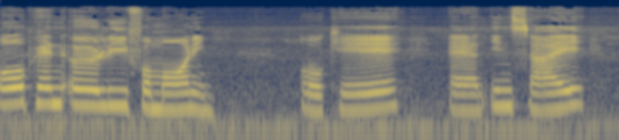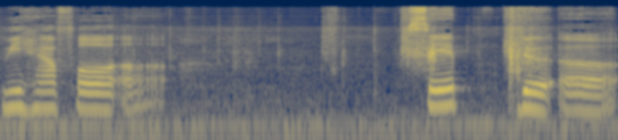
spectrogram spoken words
open early for morning. Okay and inside we have for uh, save the uh,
